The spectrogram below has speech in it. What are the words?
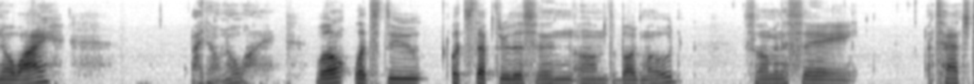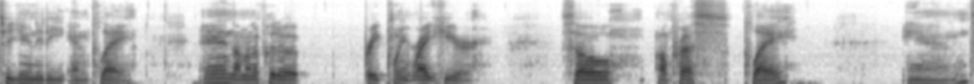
know why? I don't know why. Well, let's do let's step through this in um, debug mode. So I'm going to say attach to Unity and play. And I'm going to put a breakpoint right here. So I'll press play and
